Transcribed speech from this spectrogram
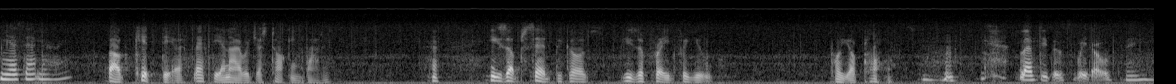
Yes, Aunt Mary? About Kit, dear. Lefty and I were just talking about it. he's upset because he's afraid for you. For your plans. Lefty's a sweet old thing.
